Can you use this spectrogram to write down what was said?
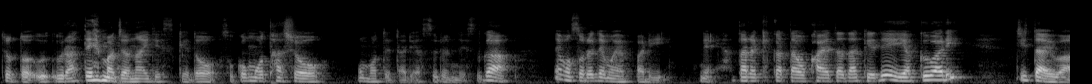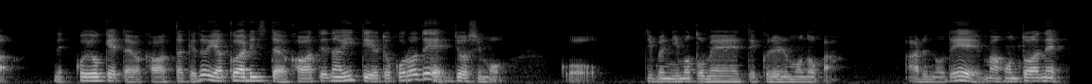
ちょっと裏テーマじゃないですけどそこも多少思ってたりはするんですがでもそれでもやっぱりね働き方を変えただけで役割自体は、ね、雇用形態は変わったけど役割自体は変わってないっていうところで上司もこう自分に求めてくれるものがあるのでまあ本当はね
